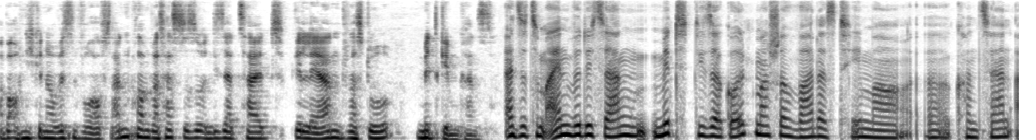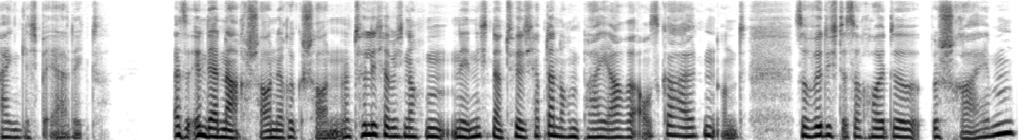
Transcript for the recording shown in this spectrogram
aber auch nicht genau wissen, worauf es ankommt. Was hast du so in dieser Zeit gelernt, was du mitgeben kannst? Also zum einen würde ich sagen, mit dieser Goldmasche war das Thema äh, Konzern eigentlich beerdigt. Also in der Nachschau, in der Rückschau. Natürlich habe ich noch, nee, nicht natürlich, ich habe da noch ein paar Jahre ausgehalten und so würde ich das auch heute beschreiben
